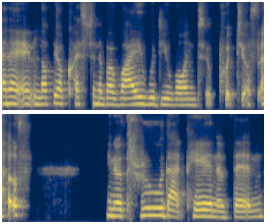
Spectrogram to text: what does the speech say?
and I, I love your question about why would you want to put yourself you know, through that pain of then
